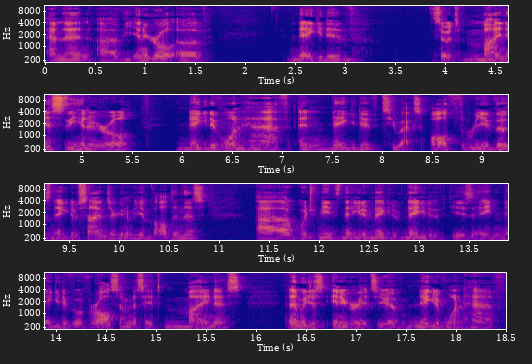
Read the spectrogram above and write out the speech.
And then uh, the integral of negative, so it's minus the integral, negative 1 half, and negative 2x. All three of those negative signs are going to be involved in this, uh, which means negative, negative, negative is a negative overall. So I'm going to say it's minus, and then we just integrate. So you have negative 1 half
